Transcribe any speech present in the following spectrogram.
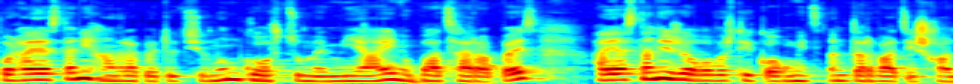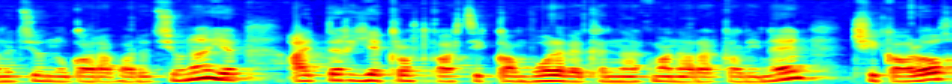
որ Հայաստանի Հանրապետությունում գործում է միայն ու բացառապես Հայաստանի ժողովրդի կողմից ընտրված իշխանությունն ու կառավարությունը եւ այդտեղ երկրորդ կարծիք կամ որևէ քննարկման առարկա լինել չի կարող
